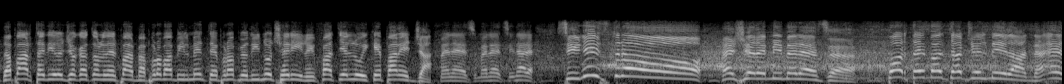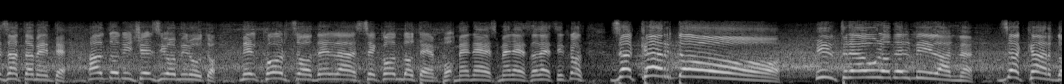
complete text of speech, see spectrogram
da parte di un giocatore del Parma, probabilmente proprio di Nocerino. Infatti è lui che pareggia. Menez, Menez in area sinistro e Jeremy Menez porta in vantaggio il Milan esattamente al dodicesimo minuto nel corso del secondo tempo. Menez, Menez adesso il cross. Zaccardo! Il 3-1 del Milan. Zaccardo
